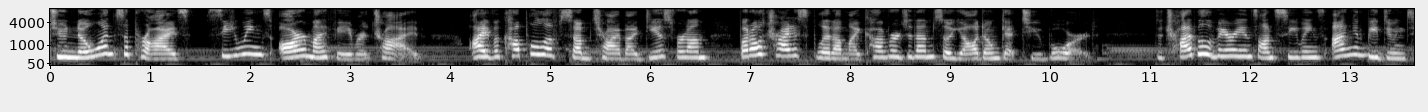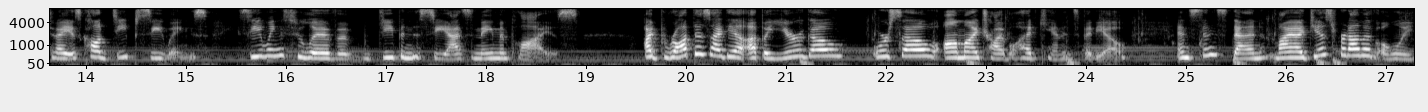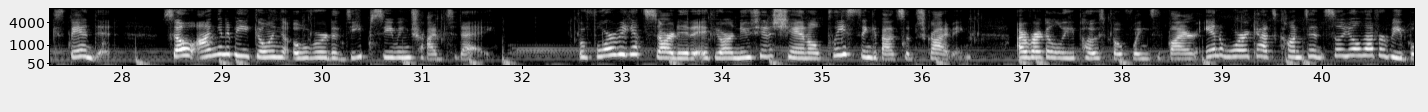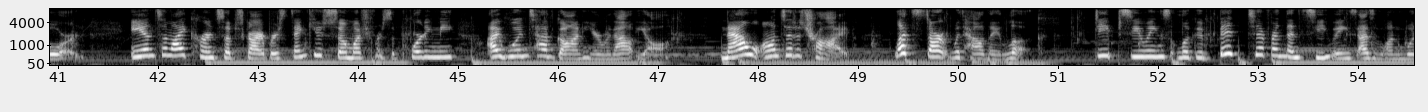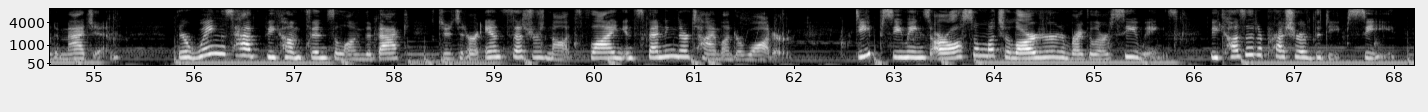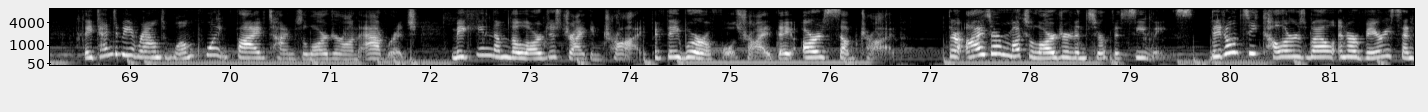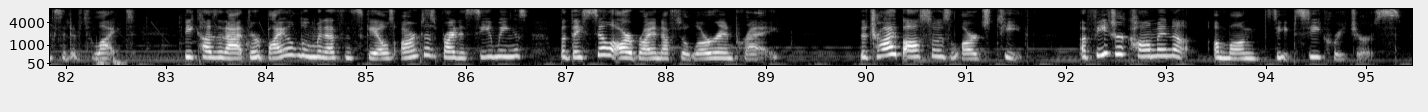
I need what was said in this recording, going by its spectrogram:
To no one's surprise, Sea Wings are my favorite tribe. I have a couple of sub-tribe ideas for them, but I'll try to split up my coverage of them so y'all don't get too bored. The tribal variants on Sea Wings I'm going to be doing today is called Deep Sea Wings. Sea Wings who live uh, deep in the sea as the name implies. I brought this idea up a year ago or so on my tribal headcanons video, and since then, my ideas for them have only expanded. So I'm going to be going over the Deep Sea Wing tribe today. Before we get started, if you are new to this channel, please think about subscribing. I regularly post both Wings of Fire and Warrior Cats content so you'll never be bored. And to my current subscribers, thank you so much for supporting me. I wouldn't have gone here without y'all. Now onto the tribe. Let's start with how they look. Deep sea wings look a bit different than sea wings as one would imagine. Their wings have become fins along the back due to their ancestors not flying and spending their time underwater. Deep sea wings are also much larger than regular sea wings because of the pressure of the deep sea. They tend to be around 1.5 times larger on average, making them the largest dragon tribe. If they were a full tribe, they are a sub-tribe. Their eyes are much larger than surface sea wings. They don't see color as well and are very sensitive to light. Because of that, their bioluminescent scales aren't as bright as sea wings, but they still are bright enough to lure in prey. The tribe also has large teeth, a feature common among deep sea creatures.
